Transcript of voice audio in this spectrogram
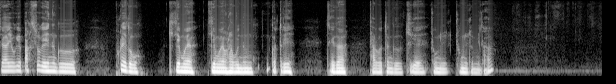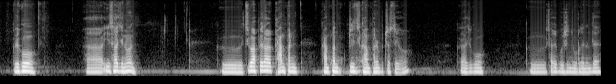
자, 여기 박스 속에 있는 그 풀에도 기계 모양, 기계 모양을 하고 있는 것들이 제가 다루었던 그 기계 종류, 종류입니다. 그리고 아, 이 사진은 그 집 앞에다 간판, 간판, 비즈 간판을 붙였어요. 그래가지고 그 잘 보시는지 모르겠는데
